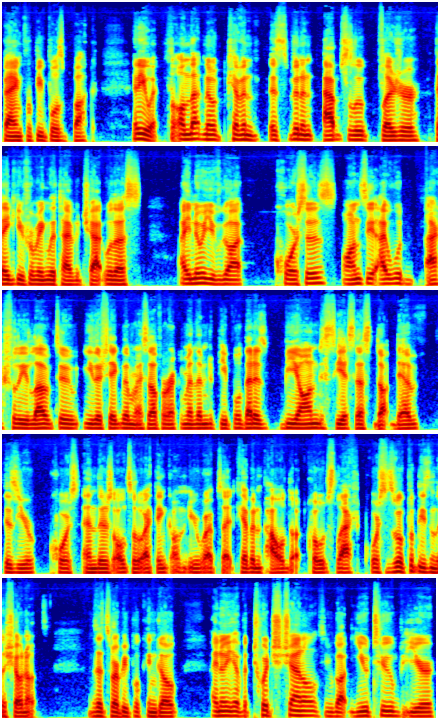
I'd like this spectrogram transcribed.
bang for people's buck. Anyway, on that note, Kevin, it's been an absolute pleasure. Thank you for making the time to chat with us. I know you've got courses. Honestly, I would actually love to either take them myself or recommend them to people. That is beyond css.dev is your course. And there's also, I think, on your website, kevinpowell.co slash courses. We'll put these in the show notes. That's where people can go. I know you have a Twitch channel. You've got YouTube. You're,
